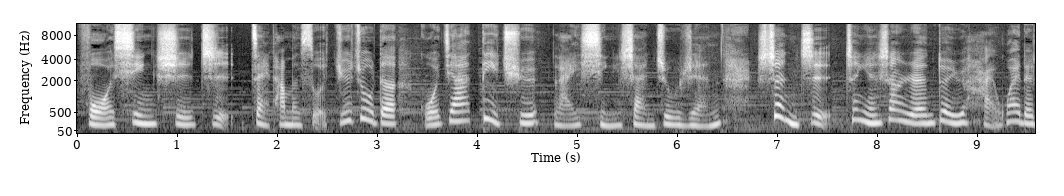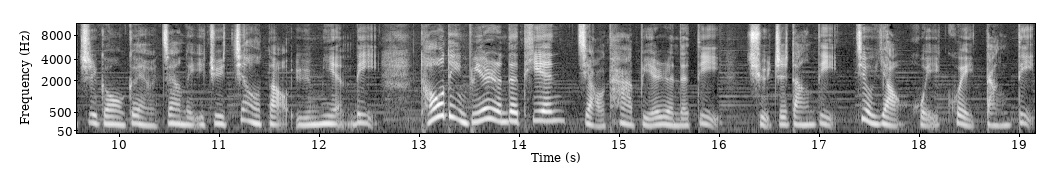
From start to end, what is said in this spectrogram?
佛心施志，在他们所居住的国家地区来行善助人，甚至正言上人对于海外的志工更有这样的一句教导与勉励：头顶别人的天，脚踏别人的地，取之当地，就要回馈当地。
